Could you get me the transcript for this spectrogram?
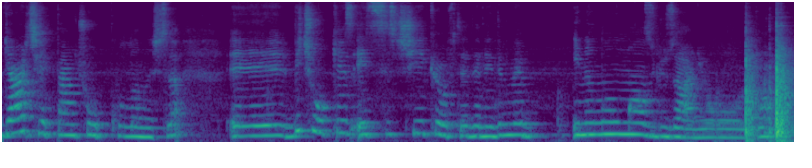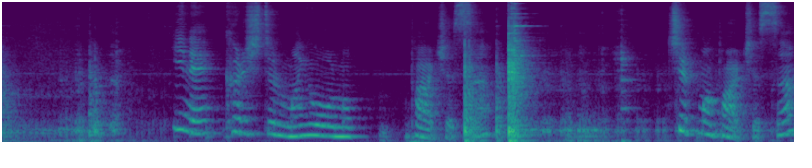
Gerçekten çok kullanışlı. Ee, Birçok kez etsiz çiğ köfte denedim ve inanılmaz güzel yoğurdu. Yine karıştırma, yoğurma parçası. Çırpma parçası.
